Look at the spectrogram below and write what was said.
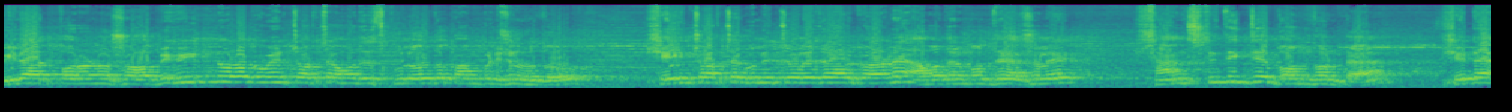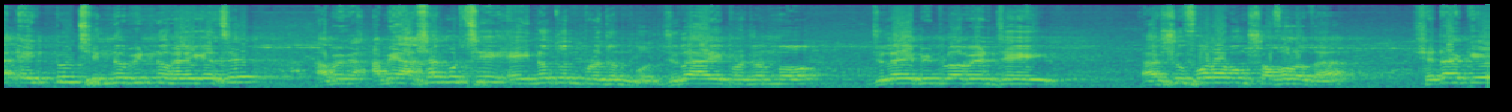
মিলাদ পড়ানো সহ বিভিন্ন রকমের চর্চা আমাদের স্কুলে হতো কম্পিটিশন হতো। সেই চর্চাগুলি চলে যাওয়ার কারণে আমাদের মধ্যে আসলে সাংস্কৃতিক যে বন্ধনটা সেটা একটু ছিন্ন ভিন্ন হয়ে গেছে। আমি আমি আশা করছি এই নতুন প্রজন্ম, জুলাই প্রজন্ম, জুলাই বিপ্লবের যেই সুফল এবং সফলতা, সেটাকে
